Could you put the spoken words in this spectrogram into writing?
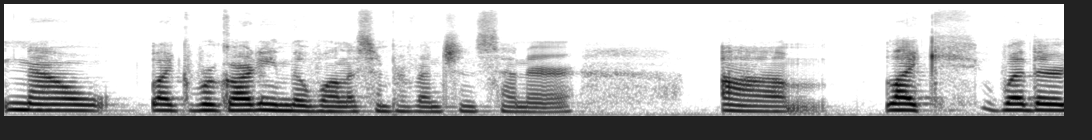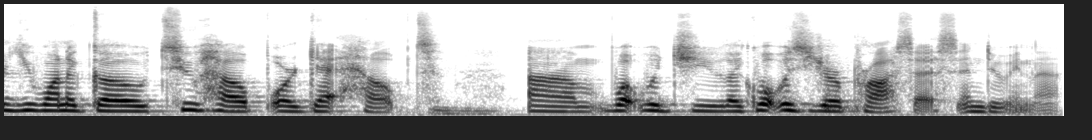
now, like regarding the Wellness and Prevention Center, um, like whether you want to go to help or get helped, um, what would you like? What was your process in doing that?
